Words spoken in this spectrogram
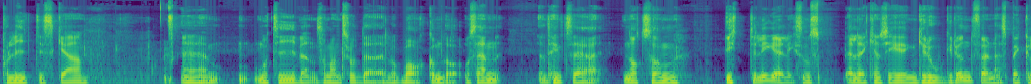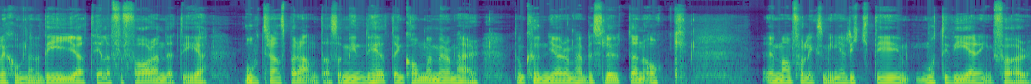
politiska eh, motiven som man trodde låg bakom. Då. Och sen, jag tänkte säga, något som ytterligare, liksom, eller kanske är en grogrund för den här spekulationen, det är ju att hela förfarandet är otransparent. Alltså myndigheten kommer med de här, de kungör de här besluten och eh, man får liksom ingen riktig motivering för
